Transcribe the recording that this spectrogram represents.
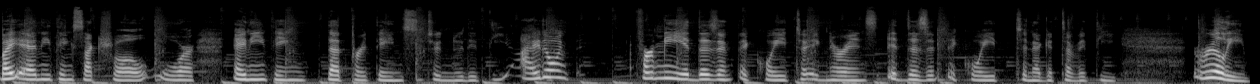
by anything sexual or anything that pertains to nudity. I don't for me it doesn't equate to ignorance. It doesn't equate to negativity. Really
